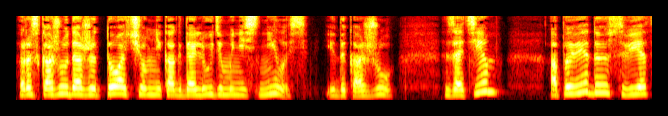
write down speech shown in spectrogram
Расскажу даже то, о чем никогда людям и не снилось, и докажу. Затем оповедаю свет,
